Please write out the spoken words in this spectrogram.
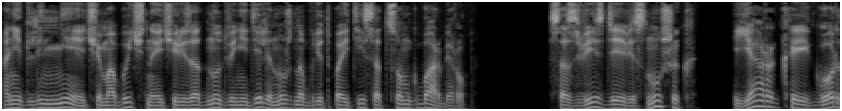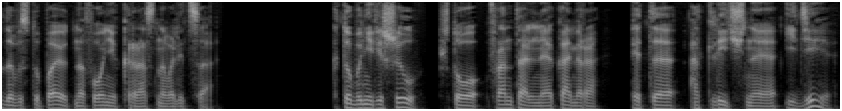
Они длиннее, чем обычно, и через одну-две недели нужно будет пойти с отцом к барберу. Созвездия веснушек ярко и гордо выступают на фоне красного лица. Кто бы ни решил, что фронтальная камера — это отличная идея,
